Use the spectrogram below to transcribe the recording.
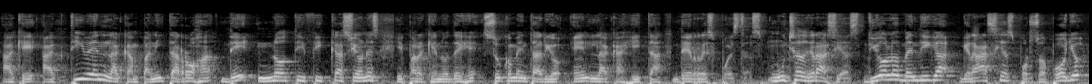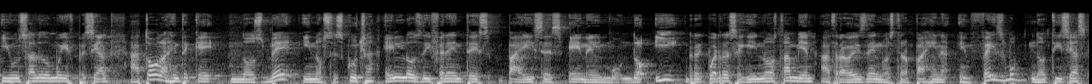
a que activen la campanita roja de notificaciones y para que nos deje su comentario en la cajita de respuestas. Muchas gracias. Dios los bendiga. Gracias su apoyo y un saludo muy especial a toda la gente que nos ve y nos escucha en los diferentes países en el mundo. Y recuerde seguirnos también a través de nuestra página en Facebook, Noticias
